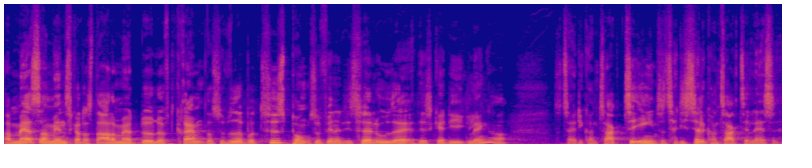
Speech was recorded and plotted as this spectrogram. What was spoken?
Der er masser af mennesker, der starter med at dødløfte grimt og så videre. På et tidspunkt, så finder de selv ud af, at det skal de ikke længere. Så tager de kontakt til en, så tager de selv kontakt til Lasse.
